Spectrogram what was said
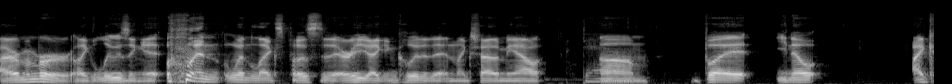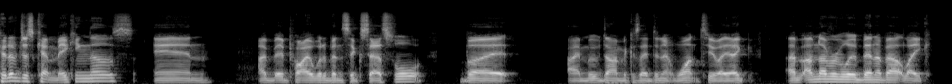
I remember like losing it when when Lex posted it or he like included it and like shouted me out. Damn. Um, but you know, I could have just kept making those, and I it probably would have been successful. But I moved on because I didn't want to. I like I've, I've never really been about like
